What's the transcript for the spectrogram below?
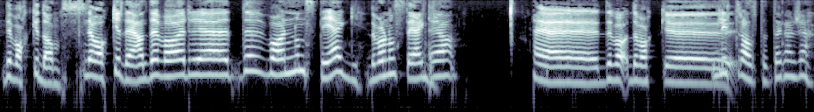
det var ikke dans. Det var ikke det. Det var, eh, det var noen steg. Det var noen steg. Ja, Eh, det, var, det var ikke litt traltete, kanskje.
